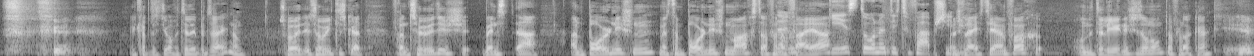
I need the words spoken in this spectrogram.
für Ich glaube, das ist die offizielle Bezeichnung. So, so habe ich das gehört. Französisch, wenn es ah, an polnischen, wenn du einen polnischen machst auf einer Dann Feier, gehst du, ohne dich zu dann verabschieden. schleichst du einfach und Italienisch ist so ein Unterflag, gell? Okay,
